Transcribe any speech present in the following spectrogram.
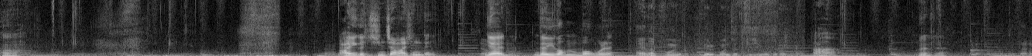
Huh. 아 이거 진짜 맛인데? 야 너 이거 한번 먹어볼래? 아니 나 부모님들 먼저 드시고 아 그래 그래 먼저 따라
